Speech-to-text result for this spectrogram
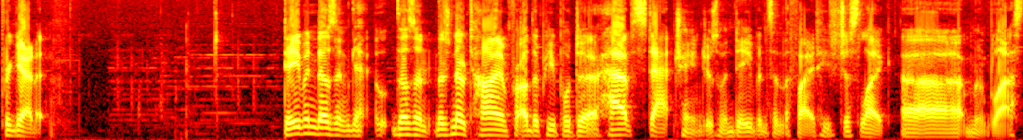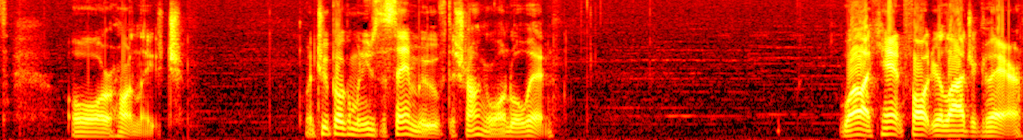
Forget it. David doesn't get doesn't there's no time for other people to have stat changes when David's in the fight. He's just like uh Moonblast or Hornleech. When two Pokemon use the same move, the stronger one will win. Well, I can't fault your logic there,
